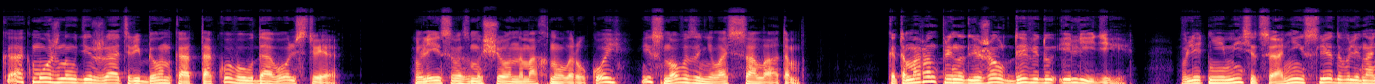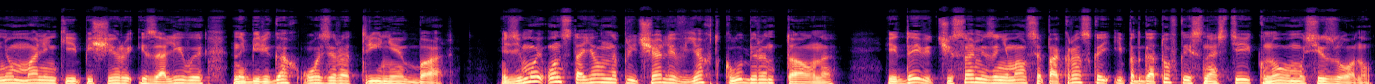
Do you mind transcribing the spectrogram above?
Как можно удержать ребенка от такого удовольствия? Лис возмущенно махнула рукой и снова занялась салатом. Катамаран принадлежал Дэвиду и Лидии. В летние месяцы они исследовали на нем маленькие пещеры и заливы на берегах озера Трине-Ба. Зимой он стоял на причале в яхт-клубе Рентауна, и Дэвид часами занимался покраской и подготовкой снастей к новому сезону.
